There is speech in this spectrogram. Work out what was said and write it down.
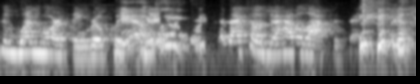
do one more thing real quick. Yeah, because I told you I have a lot to say.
